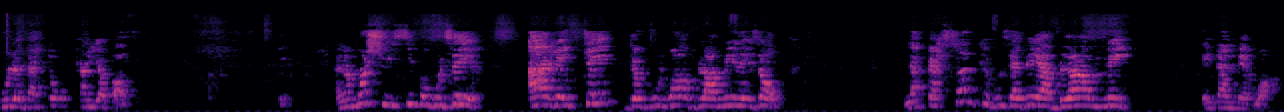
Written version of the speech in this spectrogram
ou le bateau quand il a passé. Alors moi, je suis ici pour vous dire, arrêtez de vouloir blâmer les autres. La personne que vous avez à blâmer est dans le miroir.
